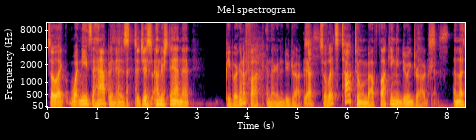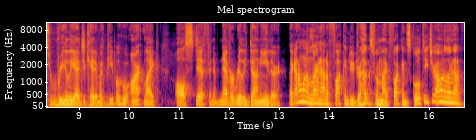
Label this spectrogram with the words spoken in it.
So like what needs to happen is to just understand that people are going to fuck and they're going to do drugs. Yes. So let's talk to them about fucking and doing drugs. Yes. And let's really educate them with people who aren't like all stiff and have never really done either. Like I don't want to learn how to fucking do drugs from my fucking school teacher. I want to learn how to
